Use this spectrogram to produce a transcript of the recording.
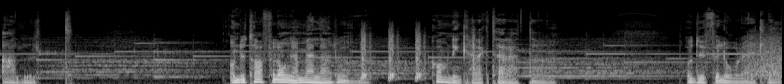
allt. Om du tar för långa mellanrum kommer din karaktär att dö. Och du förlorar ett liv.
